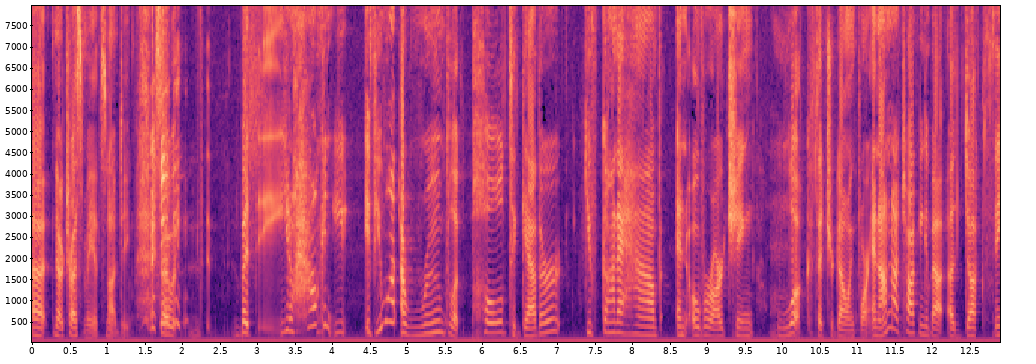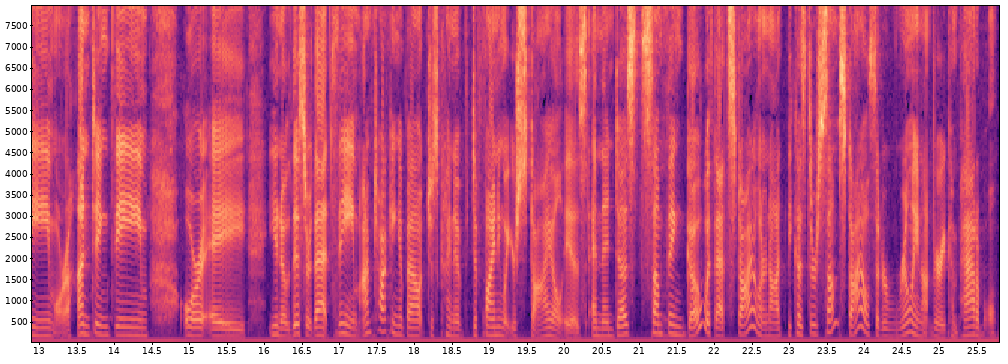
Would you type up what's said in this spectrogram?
uh, no, trust me, it's not deep. So, but you know, how can you? If you want a room to look pulled together, you've got to have an overarching look that you're going for. And I'm not talking about a duck theme or a hunting theme or a, you know, this or that theme. I'm talking about just kind of defining what your style is and then does something go with that style or not because there's some styles that are really not very compatible.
